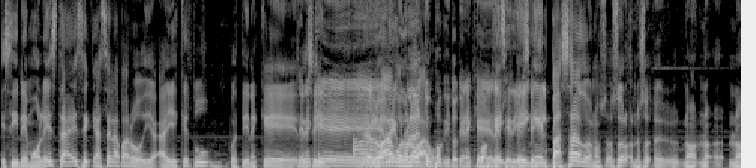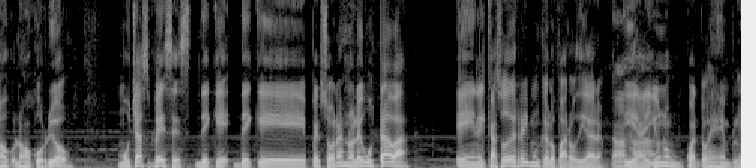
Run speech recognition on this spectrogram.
Si le molesta a ese que hace la parodia, ahí es que tú pues tienes que Tienes decir, que "Eh, lo hago, no lo regularte hago". un poquito, tienes que Porque decidir. en sí. el pasado nosotros, nos, eh, nos- nos- ocurrió muchas veces de que, de que personas no les gustaba, en el caso de Raymond, que lo parodiara. Ajá. Y hay unos cuantos ejemplos.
